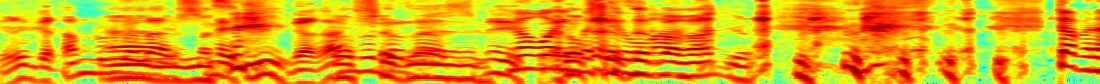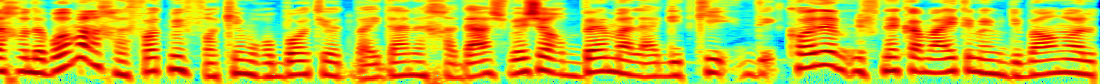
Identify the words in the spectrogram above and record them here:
תראי, גרמנו לו אה, אני להסמיק. גרמנו לו להסמיק. לא רואים טוב שזה בתאורה. ברדיו. טוב, אנחנו מדברים על החלפות מפרקים רובוטיות בעידן החדש, ויש הרבה מה להגיד, כי קודם, לפני כמה אייטמים דיברנו על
